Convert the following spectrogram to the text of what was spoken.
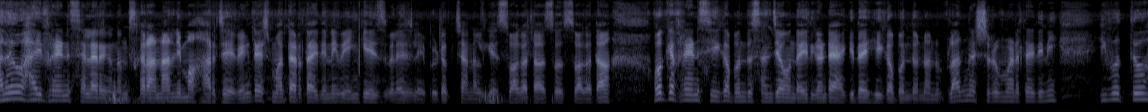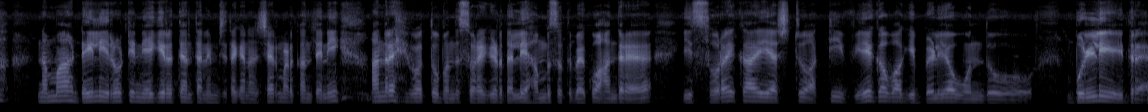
ಹಲೋ ಹಾಯ್ ಫ್ರೆಂಡ್ಸ್ ಎಲ್ಲರಿಗೂ ನಮಸ್ಕಾರ. ನಾನು ನಿಮ್ಮ ಆರ್ ಜೆ ವೆಂಕಟೇಶ್ ಮಾತಾಡ್ತಾ ಇದ್ದೀನಿ. ವೆಂಕೇಶ್ ವಿಲೇಜ್ ಲೈಫ್ ಯೂಟ್ಯೂಬ್ ಚಾನಲ್ಗೆ ಸ್ವಾಗತ, ಸುಸ್ವಾಗತ. ಓಕೆ ಫ್ರೆಂಡ್ಸ್ ಈಗ ಬಂದು ಸಂಜೆ ಒಂದು ಐದು ಗಂಟೆ ಆಗಿದೆ. ಈಗ ಬಂದು ನಾನು ವ್ಲಾಗ್ನ ಶುರು ಮಾಡ್ತಾ ಇದ್ದೀನಿ. ಇವತ್ತು ನಮ್ಮ ಡೈಲಿ ರೂಟೀನ್ ಹೇಗಿರುತ್ತೆ ಅಂತ ನಿಮ್ಮ ಜೊತೆಗೆ ನಾನು ಶೇರ್ ಮಾಡ್ಕೊತೀನಿ. ಅಂದರೆ ಇವತ್ತು ಬಂದು ಸೊರೆಗಿಡದಲ್ಲಿ ಹಂಬು ಸುತ್ತಬೇಕು. ಅಂದರೆ ಈ ಸೊರೆಕಾಯಿಯಷ್ಟು ಅತಿ ವೇಗವಾಗಿ ಬೆಳೆಯೋ ಒಂದು ಬುಳ್ಳಿ ಇದ್ದರೆ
